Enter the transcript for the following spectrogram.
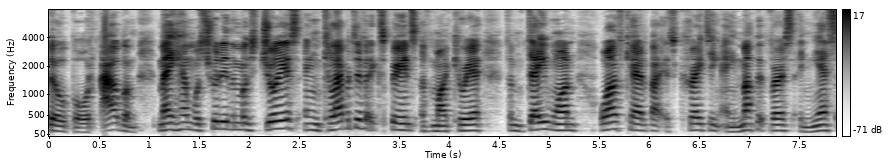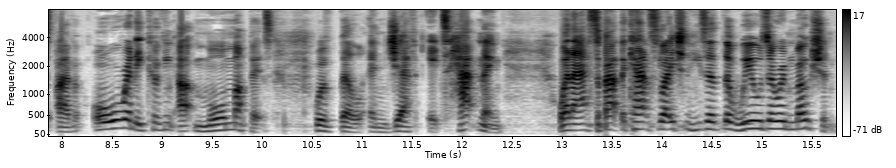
Billboard album. Mayhem was truly the most joyous and collaborative experience of my career. From day one, all I've cared about is creating a Muppet verse, and yes, I've already cooking up more Muppets with Bill and Jeff. It's happening. When asked about the cancellation, he said the wheels are in motion.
